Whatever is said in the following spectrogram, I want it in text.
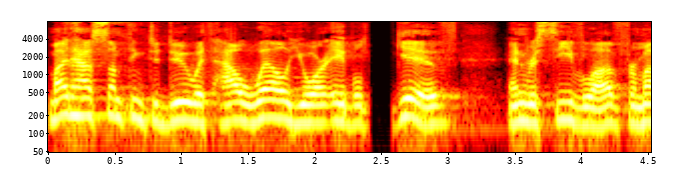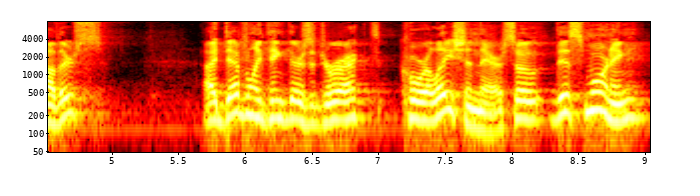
might have something to do with how well you are able to give and receive love from others? I definitely think there's a direct correlation there. So this morning,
